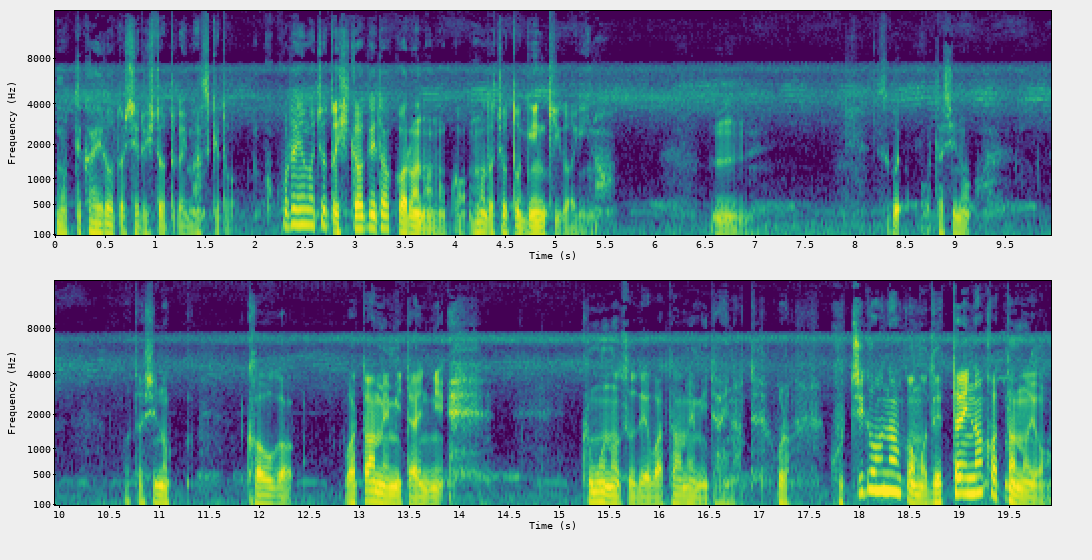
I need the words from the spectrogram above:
持って帰ろうとしてる人とかいますけど、ここら辺はちょっと日陰だからなのか、まだちょっと元気がいいな。うん。すごい、私の、私の顔が綿あめみたいに蜘蛛の巣で綿あめみたいになってる。ほら、こっち側なんかもう絶対なかったのよ。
